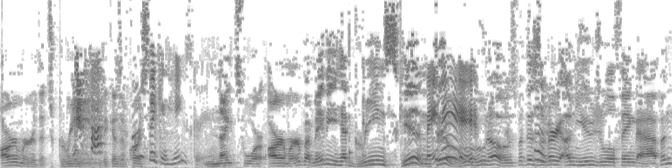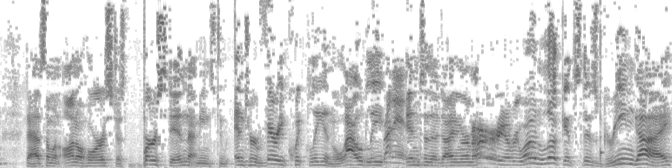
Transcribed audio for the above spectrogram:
armor that's green, because of I course was thinking he's green. knights wore armor, but maybe he had green skin Maybe. too. Who knows? But this is a very unusual thing to happen. To have someone on a horse just burst in, that means to enter very quickly and loudly in. into the dining room. Hey, everyone, look, it's this green guy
